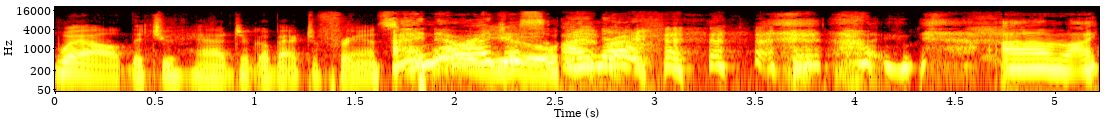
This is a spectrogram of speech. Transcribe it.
Well, that you had to go back to France. I know. I you. just. I know. Right. um, I,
